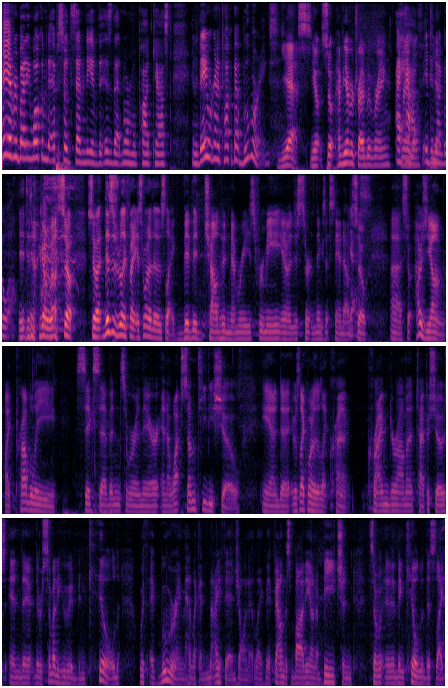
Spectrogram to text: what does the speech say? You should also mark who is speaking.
Speaker 1: Hey, everybody, welcome to episode 70 of the Is That Normal podcast. And today we're going to talk about boomerangs.
Speaker 2: Yes. You know, so have you ever tried boomerang?
Speaker 1: I
Speaker 2: Randell?
Speaker 1: have. It did
Speaker 2: Yeah.
Speaker 1: not go well.
Speaker 2: It did not go well. So, so this is really funny. It's one of those like vivid childhood memories for me. You know, just certain things that stand out.
Speaker 1: Yes.
Speaker 2: So, uh, so I was young, like probably six, seven, somewhere in there, and I watched some TV show, and uh, it was like one of those like crime crime drama type of shows, and there there was somebody who had been killed with a boomerang that had like a knife edge on it. Like they found this body on a beach, and so it had been killed with this like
